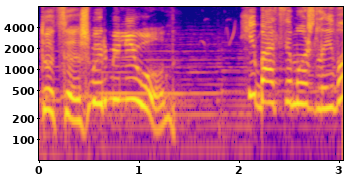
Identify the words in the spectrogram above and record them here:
То це ж Верміліон. Хіба це можливо?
